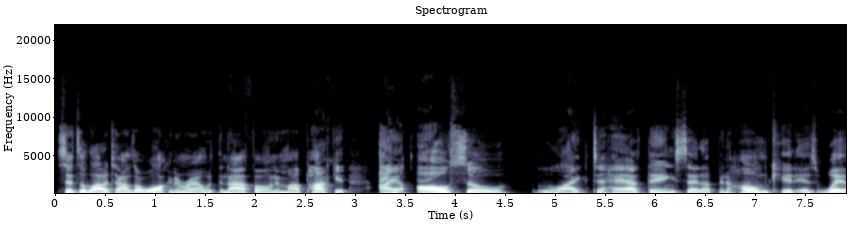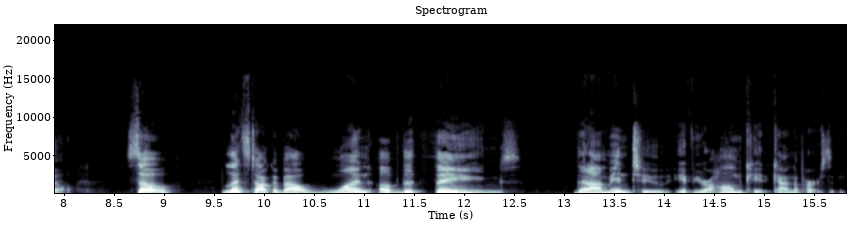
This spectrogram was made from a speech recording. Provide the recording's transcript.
since a lot of times I'm walking around with an iPhone in my pocket, I also like to have things set up in HomeKit as well. So let's talk about one of the things that I'm into if you're a HomeKit kind of person.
